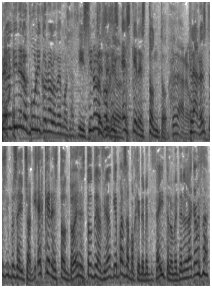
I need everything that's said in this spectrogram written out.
Pero el dinero público no lo vemos así. Si no lo Sí, coges señor. es que eres tonto. Claro. Claro, esto siempre se ha dicho aquí. Es que eres tonto, eres tonto y al final ¿qué pasa? Pues que te metes ahí, te lo meten en la cabeza,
